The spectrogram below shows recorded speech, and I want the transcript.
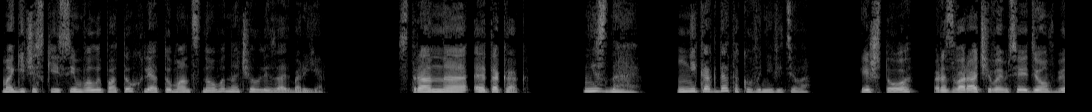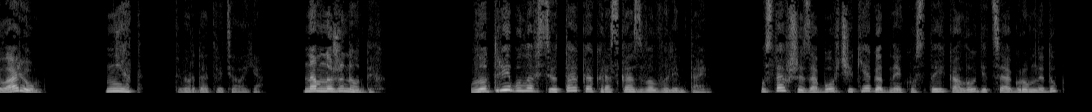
магические символы потухли, а туман снова начал лизать барьер. «Странно, это как?» «Не знаю. Никогда такого не видела». «И что, разворачиваемся, идем в Белариум?» «Нет», — твердо ответила я. «Нам нужен отдых». Внутри было все так, как рассказывал Валентайн. Уставший заборчик, ягодные кусты, колодец и огромный дуб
